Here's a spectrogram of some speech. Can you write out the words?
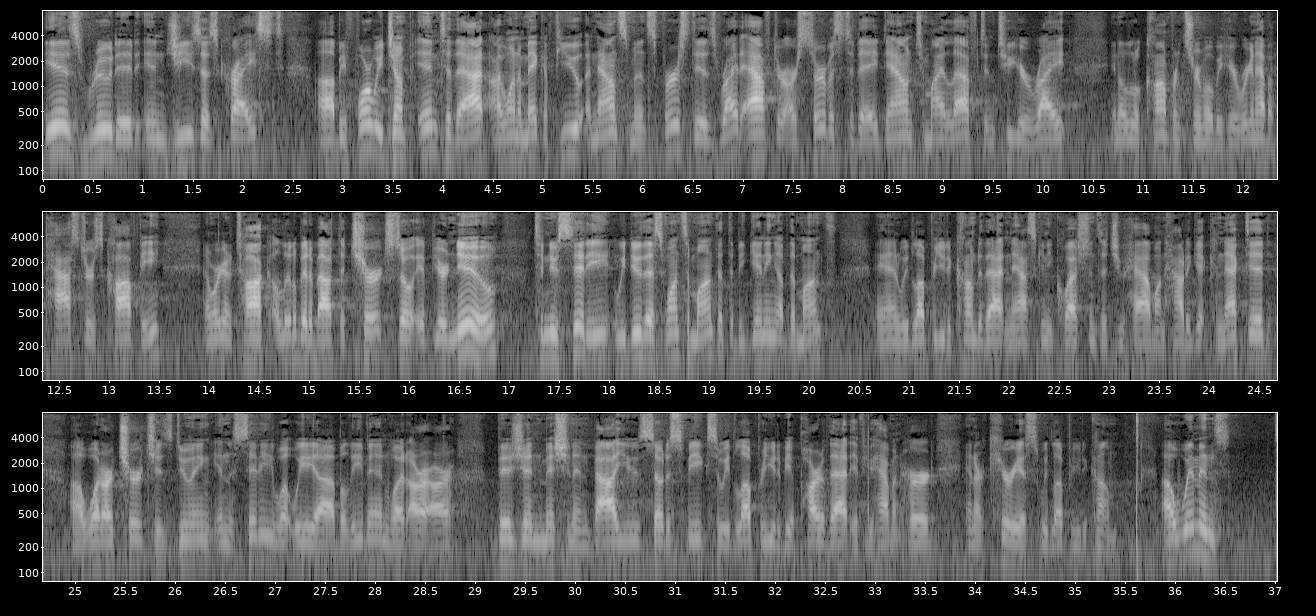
is rooted in Jesus Christ. Uh, before we jump into that, I want to make a few announcements. First is right after our service today, down to my left and to your right, in a little conference room over here, we're going to have a pastor's coffee, and we're going to talk a little bit about the church. So if you're new to New City, we do this once a month at the beginning of the month, and we'd love for you to come to that and ask any questions that you have on how to get connected, uh, what our church is doing in the city, what we uh, believe in, what are our vision, mission, and values, so to speak. So we'd love for you to be a part of that if you haven't heard and are curious. We'd love for you to come. Uh, women's,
